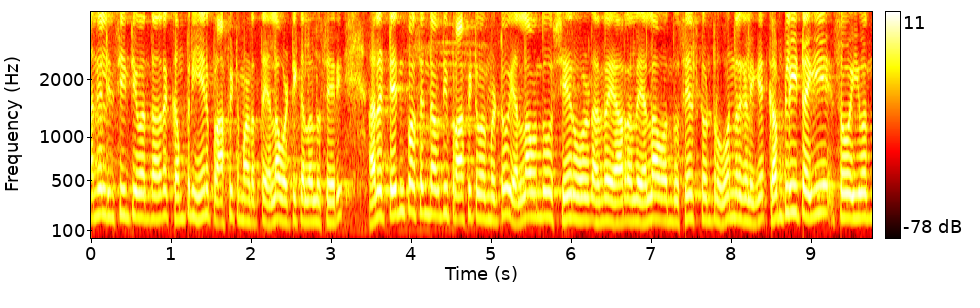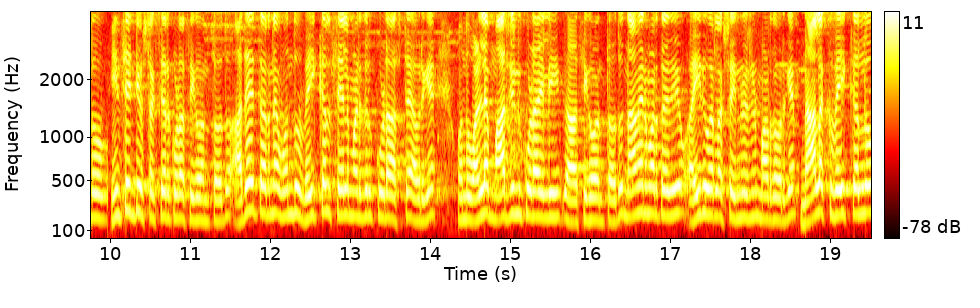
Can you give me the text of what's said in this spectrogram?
ಆನ್ಯಲ್ ಇನ್ಸೆಂಟಿವ್ ಅಂತ ಅಂದರೆ ಕಂಪನಿ ಏನು ಪ್ರಾಫಿಟ್ ಮಾಡುತ್ತೆ? ಎಲ್ಲ ವರ್ಟಿಕಲಲ್ಲೂ ಸೇರಿ. ಅದರಲ್ಲಿ ten percent of the profit ಬಂದ್ಬಿಟ್ಟು ಎಲ್ಲ ಒಂದು ಶೇರ್ ಹೋಲ್ಡ್ ಅಂದರೆ ಯಾರಲ್ಲ, ಎಲ್ಲ ಒಂದು ಸೇಲ್ಸ್ ಕೌಂಟ್ರ್ ಓನರ್ಗಳಿಗೆ ಕಂಪ್ಲೀಟ್ ಆಗಿ ಸೊ ಈ ಒಂದು ಇನ್ಸೆಂಟಿವ್ ಸ್ಟ್ರಕ್ಚರ್ ಕೂಡ ಸಿಗುವಂಥದ್ದು. ಅದೇ ಥರನೇ ಒಂದು ವೆಹಿಕಲ್ ಸೇಲ್ ಮಾಡಿದ್ರು ಕೂಡ ಅಷ್ಟೇ ಅವರಿಗೆ ಒಂದು ಒಳ್ಳೆ ಮಾರ್ಜಿನ್ ಕೂಡ ಇಲ್ಲಿ ಸಿಗುವಂಥದ್ದು. ನಾವೇನು ಮಾಡ್ತಾ ಇದೀವಿ? ಐದೂವರೆ ಲಕ್ಷ ಇನ್ವೆಸ್ಟ್ಮೆಂಟ್ ಮಾಡಿದವರಿಗೆ ನಾಲ್ಕು ವೆಹಿಕಲ್ಲು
